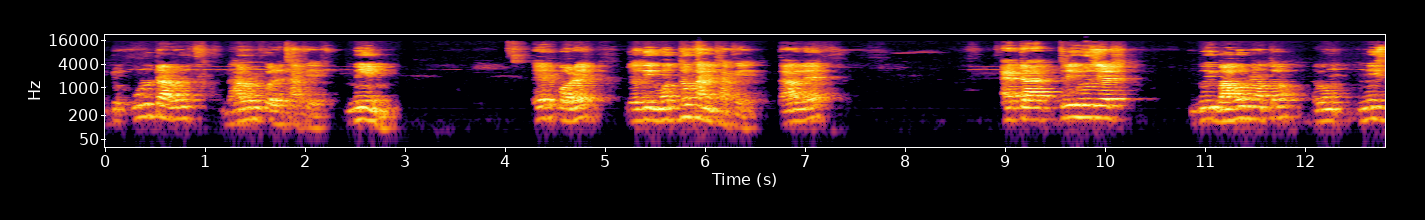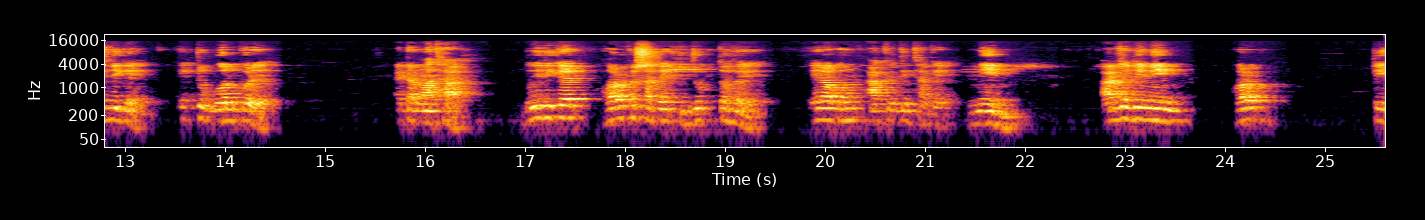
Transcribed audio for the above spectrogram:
একটু উল্টা রূপ ধারণ করে থাকে মিম। এরপরে যদি মধ্যখানে থাকে, তাহলে একটা ত্রিভুজের দুই বাহুর মতো এবং নিচ দিকে একটু গোল করে একটা মাথা, দুই দিকের হরফের সাথে যুক্ত হয়ে এরকম আকৃতি থাকে মিম। আর যদি মিম হরফটি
